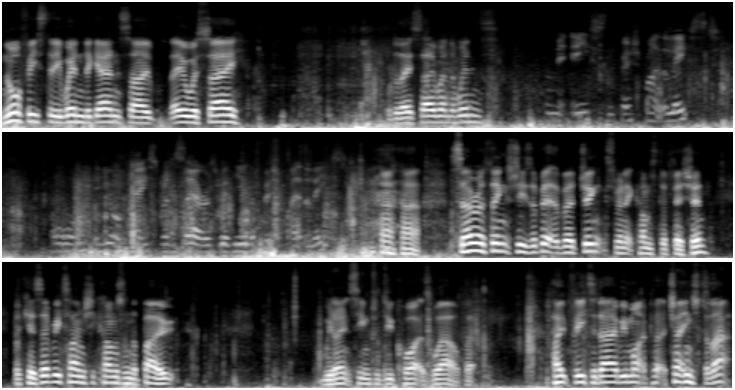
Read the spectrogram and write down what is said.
northeasterly wind again so they always say what do they say when the winds From the east, the fish bite the least. Or in your case, when Sarah's with you, the fish bite the least. sarah thinks she's a bit of a jinx when it comes to fishing because every time she comes on the boat we don't seem to do quite as well but hopefully today we might put a change to that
